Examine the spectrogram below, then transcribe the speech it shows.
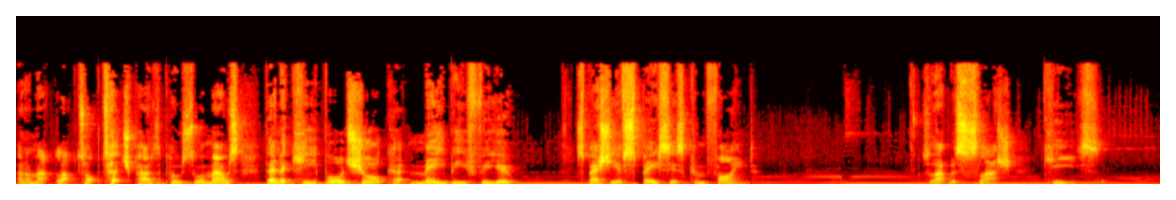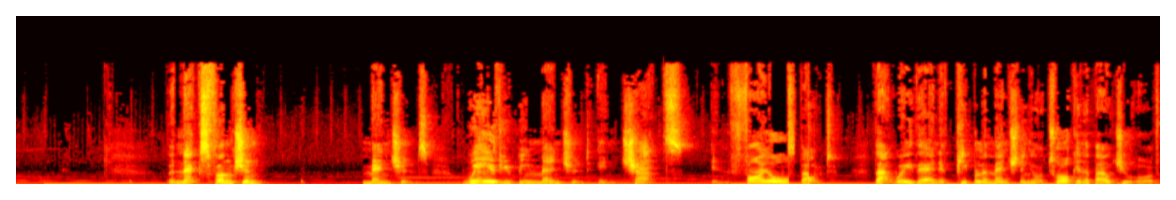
and a laptop touchpad as opposed to a mouse, then a keyboard shortcut may be for you, especially if space is confined. So that was slash keys. The next function, mentions. Where have you been mentioned? In chats, in files, that. That way then, if people are mentioning or talking about you or have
